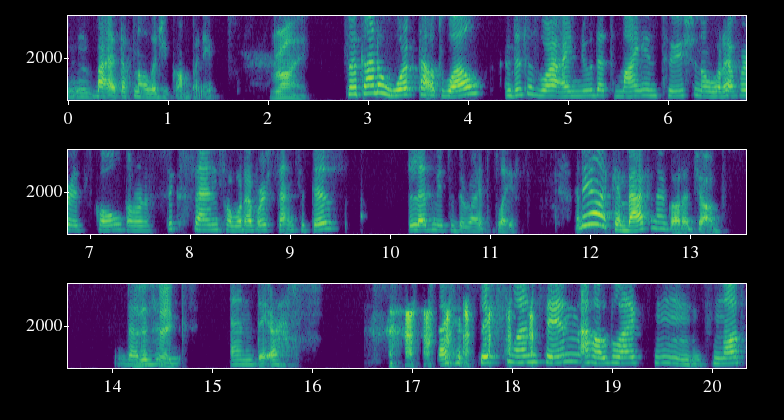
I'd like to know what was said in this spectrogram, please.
mm, biotechnology company. Right. So it kind of worked out well. And this is where I knew that my intuition or whatever it's called, or sixth sense or whatever sense it is, led me to the right place. And yeah, I came back and I got a job. That Perfect. end there. like six months in i was like hmm it's not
